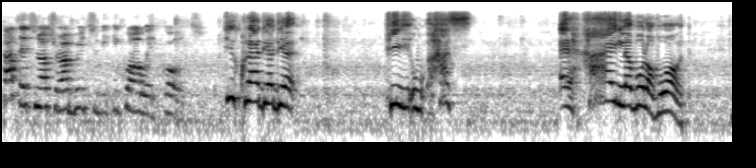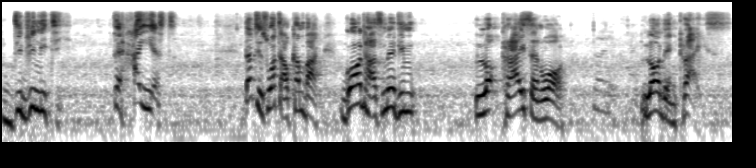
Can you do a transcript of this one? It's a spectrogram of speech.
thought it not robbery to be equal with God. He cried there. He has a high level of what? Divinity. The highest. That is what I'll come back. God has made him Lord Christ and what? Lord and Christ.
